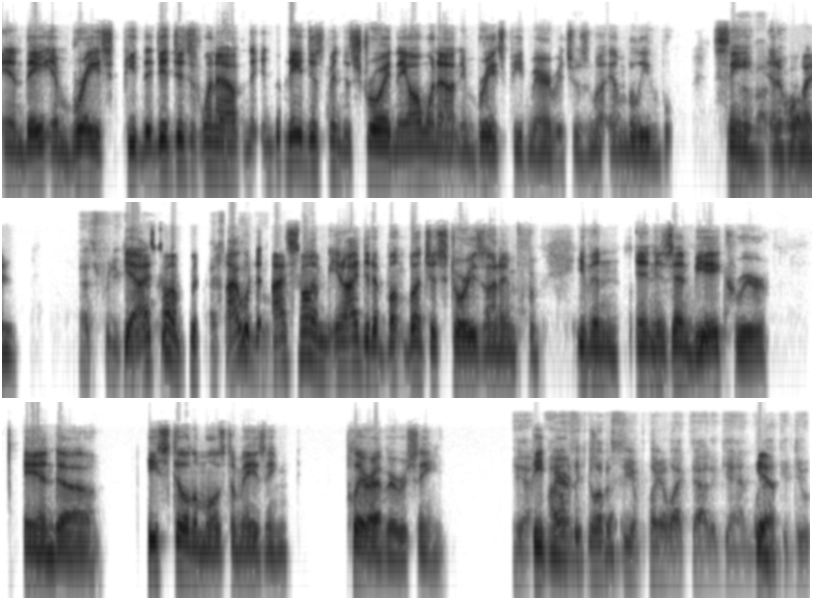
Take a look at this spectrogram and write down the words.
and they embraced Pete. They, they just went out. They, had just been destroyed, and they all went out and embraced Pete Maravich. It was an unbelievable scene in Hawaii. That's pretty. Cool. Yeah, I saw him. I would. Cool. I saw him. You know, I did a b- bunch of stories on him from even in his NBA career, and uh, he's still the most amazing player I've ever seen. Yeah, Pete I don't think you'll ever see a player like that again. What yeah. he could do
